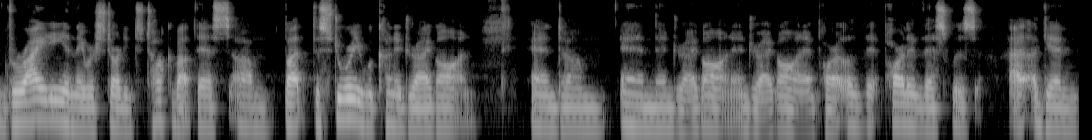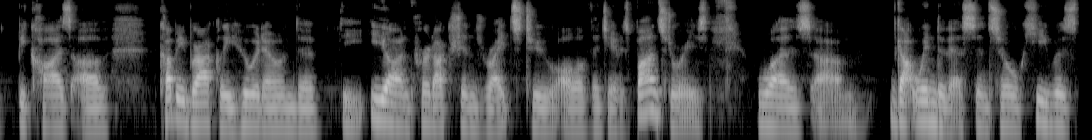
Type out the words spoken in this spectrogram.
Variety, and they were starting to talk about this, um, but the story would kind of drag on, and um, and then drag on and drag on, and part of the, part of this was uh, again because of Cubby Broccoli, who had owned the the Eon Productions rights to all of the James Bond stories, was um, got wind of this, and so he was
